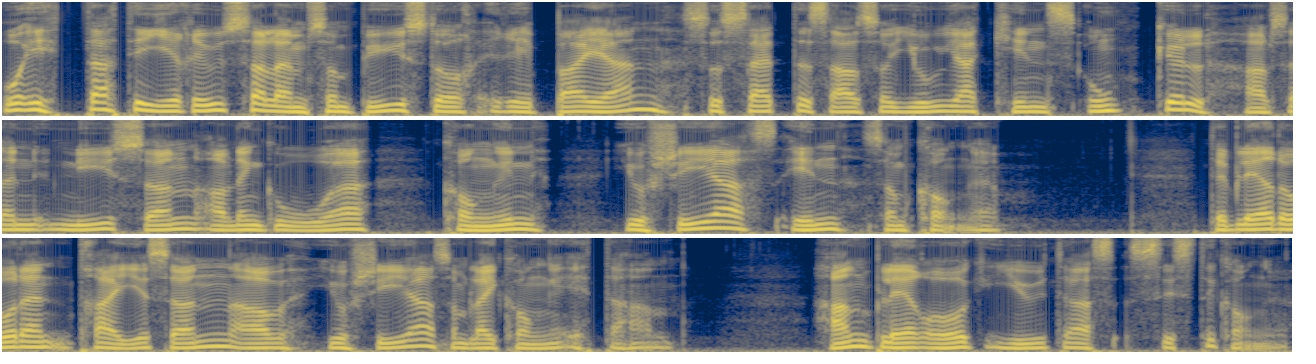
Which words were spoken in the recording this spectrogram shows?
Og etter at Jerusalem som by står ribba igjen, så settes altså Jojakins onkel, altså en ny sønn av den gode kongen Joshias, inn som konge. Det blir da den tredje sønnen av Joshia som ble konge etter han. Han blir òg Judas siste konge.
